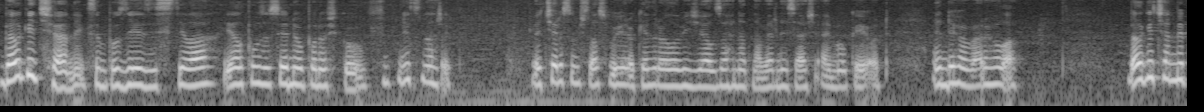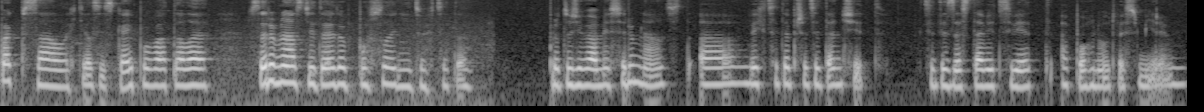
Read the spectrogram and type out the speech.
Belgičan, jak jsem později zjistila, jel pouze s jednou ponožkou. Nic neřekl. Večer jsem šla svůj rock'n'rollový žel zahnat na vernisáž I'm OK od Andyho Warhola. Belgičan mi pak psal, chtěl si skypovat, ale v sedmnácti to je to poslední, co chcete. Protože vám je sedmnáct a vy chcete přeci tančit. Chcete zastavit svět a pohnout vesmírem.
